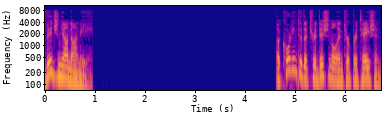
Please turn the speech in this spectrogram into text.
Vijñānāni According to the traditional interpretation,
